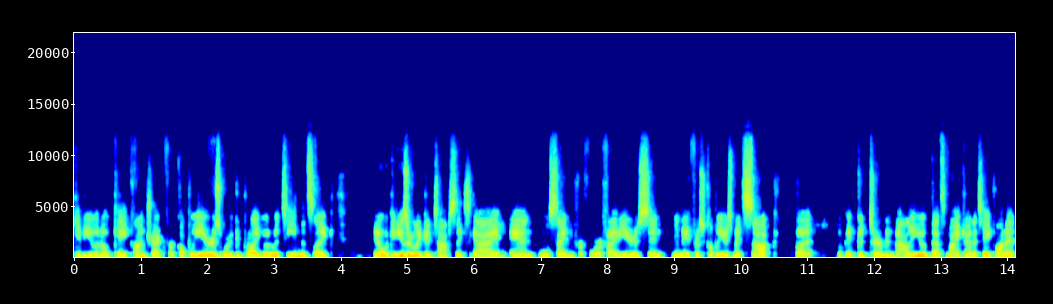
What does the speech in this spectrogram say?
give you an okay contract for a couple years. Or you could probably go to a team that's like, you know, we could use a really good top six guy and we'll sign you for four or five years. And you know, maybe first couple years might suck, but you'll get good term and value. That's my kind of take on it.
